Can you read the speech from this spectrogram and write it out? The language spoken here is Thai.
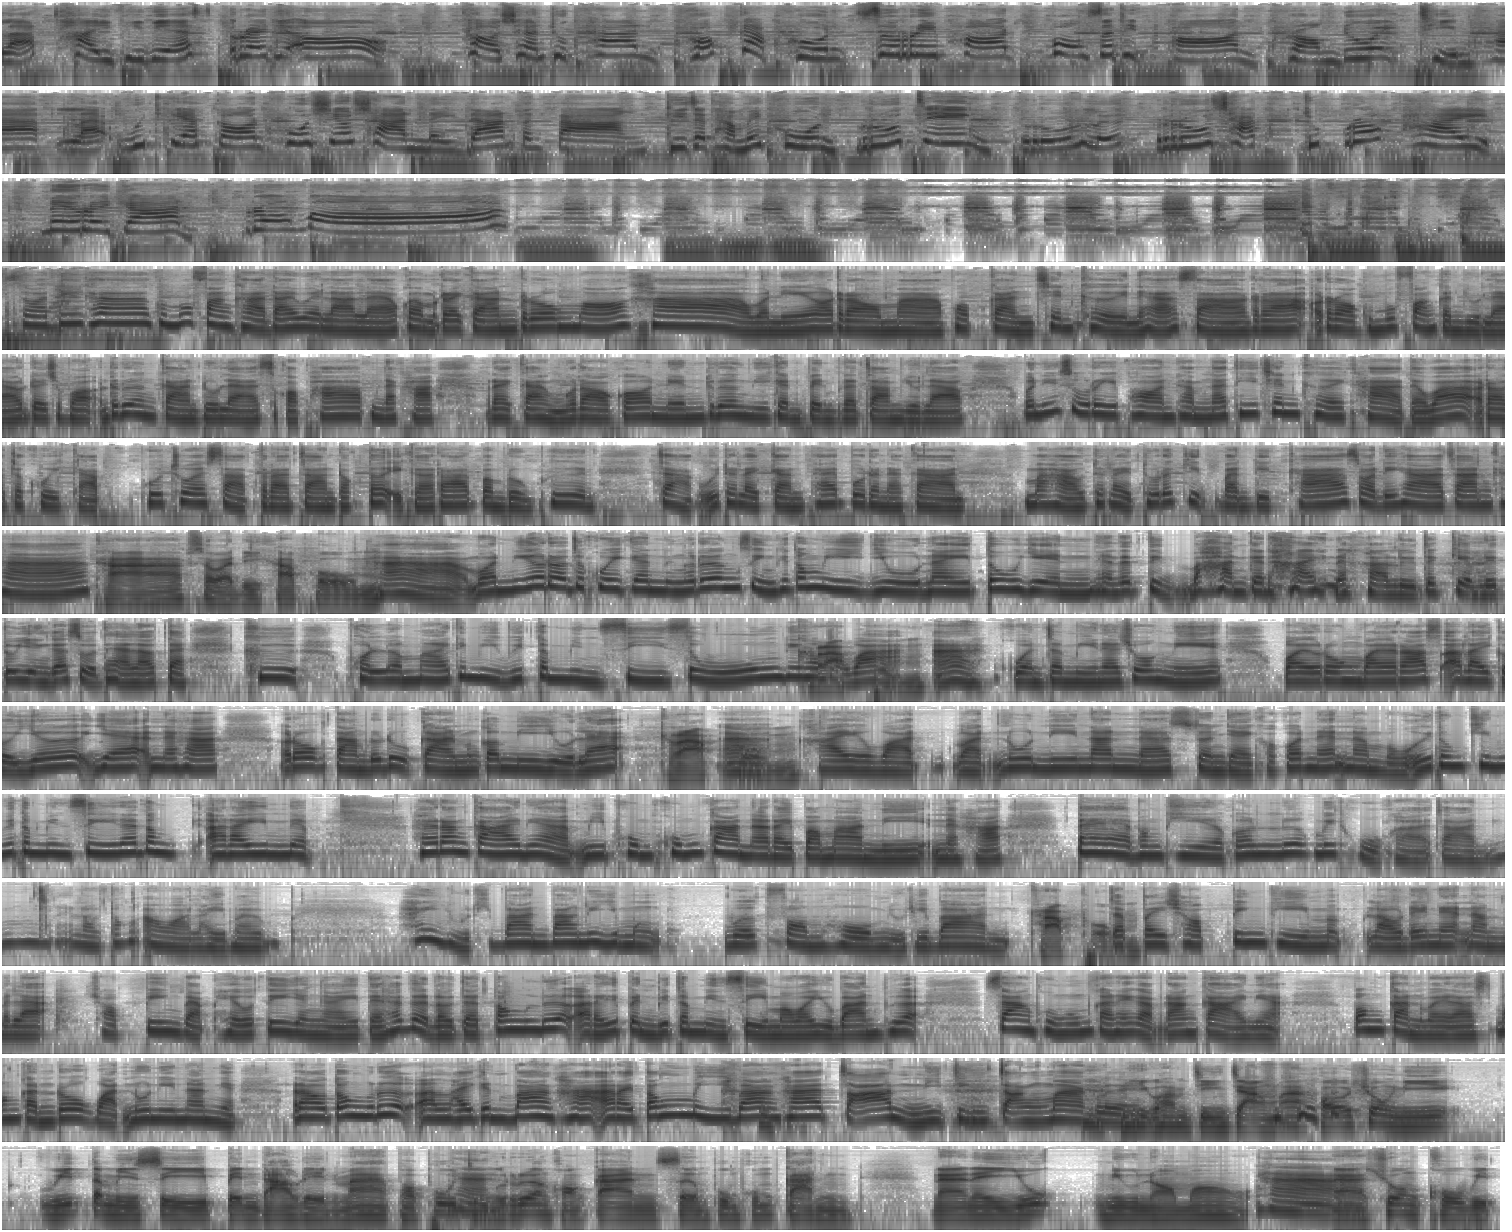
และไทย PBS Radio ขอเชิญทุกท่านพบกับคุณสุริพรวงศสถิตพร พร้อมด้วยทีมแพทย์และวิทยากรผู้เชี่ยวชาญในด้านต่างๆ ที่จะทำให้คุณรู้จริง รู้ลึก รู้ชัดทุกโรคภัย ในรายการโรงพยาบาล สวัสดีค่ะ คุณผู้ฟังค่ะได้เวลาแล้วกับรายการโรงหมอค่ะ วันนี้เรามาพบกันเช่นเคยนะคะ สาระรอคุณผู้ฟังกันอยู่แล้ว โดยเฉพาะเรื่องการดูแลสุขภาพนะคะ รายการของเราก็เน้นเรื่องนี้กันเป็นประจำอยู่แล้ว วันนี้สุรีพรทำหน้าที่เช่นเคยค่ะ แต่ว่าเราจะคุยกับผู้ช่วยศาสตราจารย์ดรเอกราชบำรุงพืชจากวิทยาลัยการแพทย์บูรณาการ มหาวิทยาลัยธุรกิจบัณฑิตค่ะสวัสดีค่ะอาจารย์ค่ะครับ สวัสดีครับผมค่ะวันนี้เราจะคุยกันถึงเรื่องสิ่งที่ต้องมีอยู่ในตู้เย็นจะติดบ้านก็ได้นะคะ หรือจะเก็บในตู้เย็นก็สุดแท้แล้วแต่คือผลไม้ที่มีวิตามินซีสูงที่เขาบอกว่าอะควรจะมีนะช่วงนี้ไวรงไวรัสอะไรก็เยอะแยะนะคะ โรคตามฤดูกาลมันก็มีอยู่แล้วครับอะผมไข้หวัดหวัดนู่นนี่นั่นนะ ส่วนใหญ่เขาก็แนะนำบอกว่าเอ้ยต้องกินวิตามินซีนะต้องอะไรแบบให้ร่างกายเนี่ยมีภูมิคุ้มกันอะไรประมาณนี้นะคะ แต่บางทีเราก็เลือกไม่ถูกค่ะอาจารย์อืมเราต้องเอาอะไรมาให้อยู่ที่บ้านบ้างนี่ยัง work from home อยู่ที่บ้านครับผมจะไปช้อปปิ้งทีมเราได้แนะนำไปแล้วช้อปปิ้งแบบ healthy ยังไง แต่ถ้าเกิดเราจะต้องเลือกอะไรที่เป็นวิตามินซีมาไว้อยู่บ้าน เพื่อสร้างภูมิคุ้มกันให้กับร่างกายเนี่ย ป้องกันไวรัส ป้องกันโรคหวัดนู่นนี่นั่นเนี่ย เราต้องเลือกอะไรกันบ้างคะ อะไรต้องมีบ้างคะอาจารย์นี่จริงจังมากเลย มีความจริงจังมากเพราะว่าช่วงนี้วิตามินซีเป็นดาวเด่นมากพอพูดค่ะถึงเรื่องของการเสริมภูมิคุ้มกันนะในยุค new normal ค่ะนะช่วงโควิด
